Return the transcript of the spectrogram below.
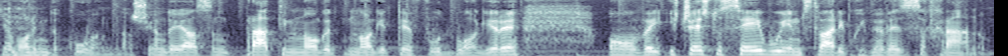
ja volim da kuvam, znaš, i onda ja sam, pratim mnogo, mnoge te food blogere ovaj, i često sejvujem stvari koje imaju veze sa hranom.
